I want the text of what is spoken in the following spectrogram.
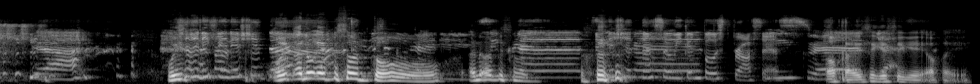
yeah. Wait, Shani, finish it Wait, na. anong episode to? Already. Ano episode? Finish it na so we can post-process. secret. okay, sige, Yes. sige, okay.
